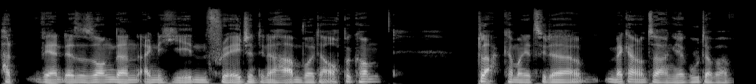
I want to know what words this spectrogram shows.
Hat während der Saison dann eigentlich jeden Free Agent, den er haben wollte, auch bekommen. Klar, kann man jetzt wieder meckern und sagen, ja gut, aber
